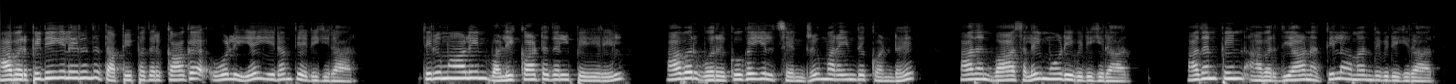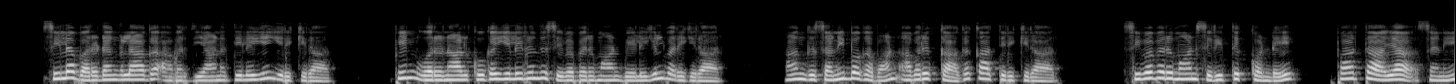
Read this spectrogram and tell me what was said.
அவர் பிடியிலிருந்து தப்பிப்பதற்காக ஒளிய இடம் தேடுகிறார். திருமாலின் வழிகாட்டுதல் பேரில் அவர் ஒரு குகையில் சென்று மறைந்து கொண்டு அதன் வாசலை மூடிவிடுகிறார். அதன்பின் அவர் தியானத்தில் அமர்ந்து விடுகிறார். சில வருடங்களாக அவர் தியானத்திலேயே இருக்கிறார். பின் ஒரு நாள் குகையிலிருந்து சிவபெருமான் வெளியில் வருகிறார். அங்கு சனி பகவான் அவருக்காக காத்திருக்கிறார். சிவபெருமான் சிரித்துக்கொண்டே பார்த்தாயா சனி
